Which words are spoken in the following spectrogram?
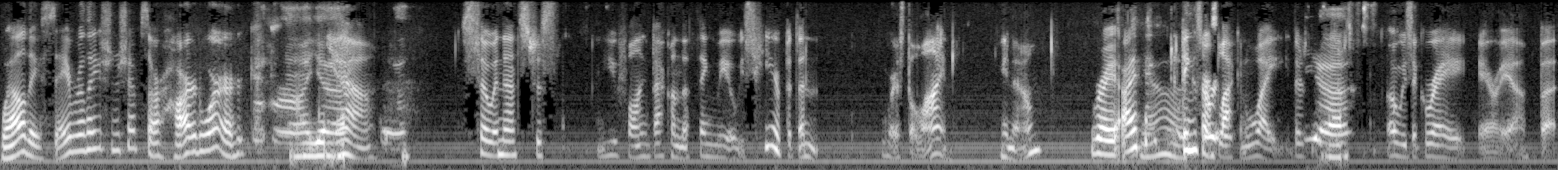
well they say relationships are hard work Uh, yeah. Yeah. Yeah. So, and that's just you falling back on the thing we always hear, but then where's the line? You know? Right. I think Yeah. Things aren't black and white. There's, Yeah. there's always a gray area, but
